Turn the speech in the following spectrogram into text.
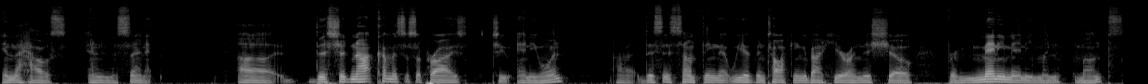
in the House and in the Senate. Uh, this should not come as a surprise to anyone. Uh, this is something that we have been talking about here on this show for many, many mon- months.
